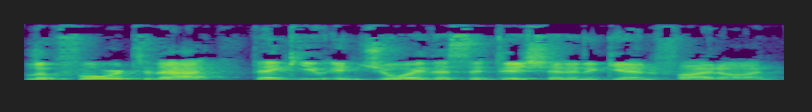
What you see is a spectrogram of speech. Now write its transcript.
look forward to that. Thank you. Enjoy this edition. And again, fight on.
